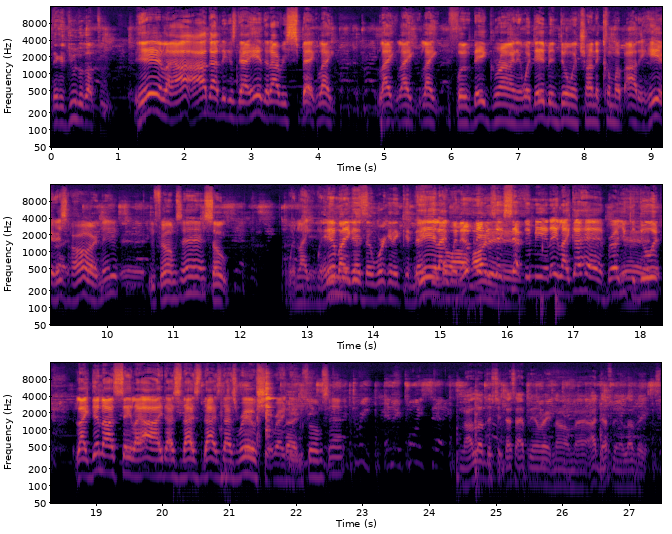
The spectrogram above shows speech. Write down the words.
Niggas you look up to. Yeah, like I, I got niggas that here that I respect, like, like, like, like for they grind and what they've been doing, trying to come up out of here. It's hard, nigga. Yeah. You feel what I'm saying? So when like when them Anybody that's niggas, been working in Connecticut, yeah, like when them niggas accepted me and they like, go ahead, bro, you Yeah. can do it. Like then I say like, all right, that's that's that's that's real shit right there. You feel what I'm saying? No, I love the shit that's happening right now, man. I definitely love it.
